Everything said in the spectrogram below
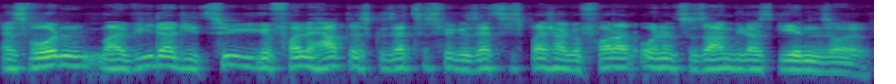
es wurden mal wieder die zügige volle Härte des Gesetzes für Gesetzesbrecher gefordert, ohne zu sagen, wie das gehen soll.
